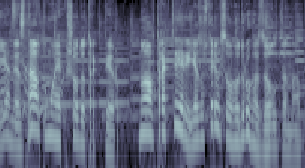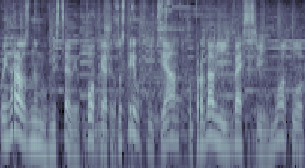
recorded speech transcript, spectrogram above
Я не знав, тому я пішов до трактиру. Ну а в трактирі я зустрів свого друга Золтана, поіграв з ним в місцевий покер, зустрів офіціантку, продав їй весь свій мотлох,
